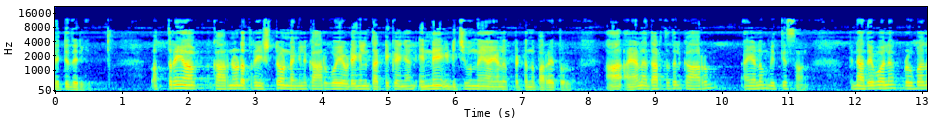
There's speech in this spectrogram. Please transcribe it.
തെറ്റിദ്ധരിക്കും. അത്രയും ആ കാറിനോട് അത്രയും ഇഷ്ടമുണ്ടെങ്കിൽ കാർ പോയി എവിടെയെങ്കിലും തട്ടിക്കഴിഞ്ഞാൽ എന്നെ ഇടിച്ചു എന്നേ അയാൾ പെട്ടെന്ന് പറയത്തുള്ളൂ. ആ അയാൾ യഥാർത്ഥത്തിൽ കാറും അയാളും വ്യത്യസ്തമാണ്. പിന്നെ അതേപോലെ പ്രഭുപാദ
